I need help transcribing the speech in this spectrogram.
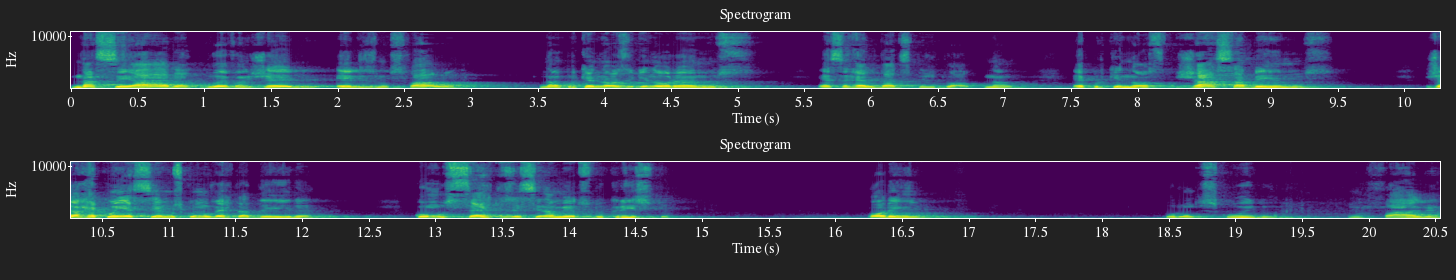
na seara do Evangelho, eles nos falam, não porque nós ignoramos essa realidade espiritual, não é porque nós já sabemos, já reconhecemos como verdadeira, como certos ensinamentos do Cristo, porém, por um descuido, uma falha,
